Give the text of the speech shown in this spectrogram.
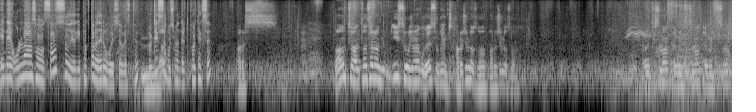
얘네 올라와서 사우스 여기 벽 따라 내려오고 있어요 웨스트 음, 볼텍스 맞아. 보시면 될 듯 볼텍스 알았어. 마운트 안 탄 사람 이스트로 오지 말고 웨스트로 그냥 바로 질러서 와, 바로 질러서 와. Everyone dismount, everyone dismount, everyone dismount.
